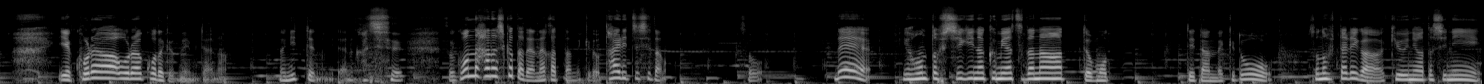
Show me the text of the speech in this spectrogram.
いやこれは俺はこうだけどねみたいな。何言ってんのみたいな感じで。そうこんな話し方ではなかったんだけど対立してたの。そう。でいやほんと不思議な組み合わせだなって思ってたんだけどその2人が急に私に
